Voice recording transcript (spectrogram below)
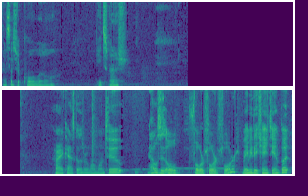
That's such a cool little heat smash. All right, Kaz goes for one, one, two. That was his old forward, forward, four. Maybe they changed the input.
